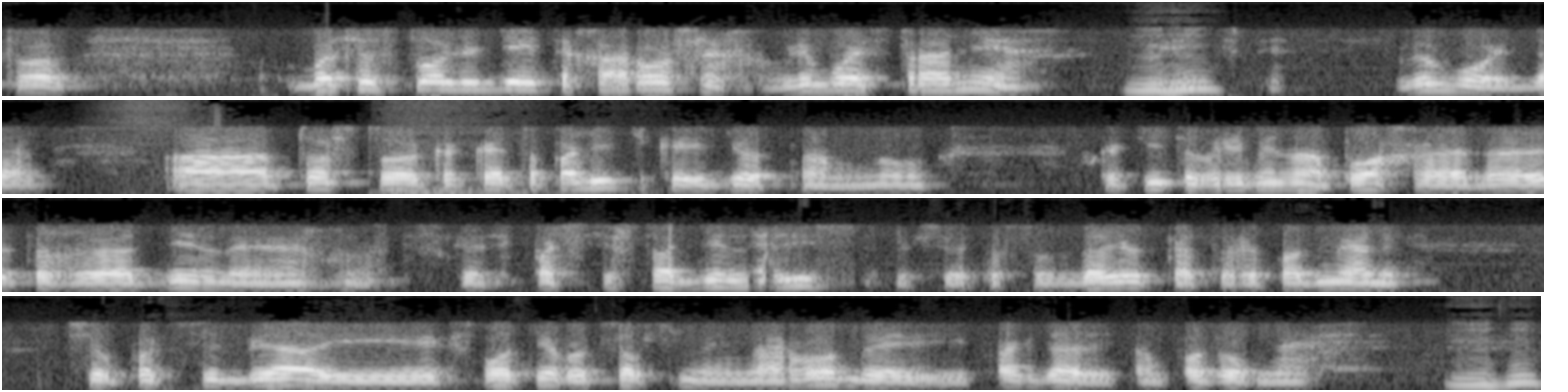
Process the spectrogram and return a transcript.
что большинство людей-то хороших в любой стране, угу. в принципе, любой, да. А то, что какая-то политика идет там, ну, в какие-то времена плохая, да, это же отдельные, так сказать, почти что отдельные личности все это создают, которые подмяли все под себя и эксплуатируют собственные народы и так далее и тому подобное. Угу.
